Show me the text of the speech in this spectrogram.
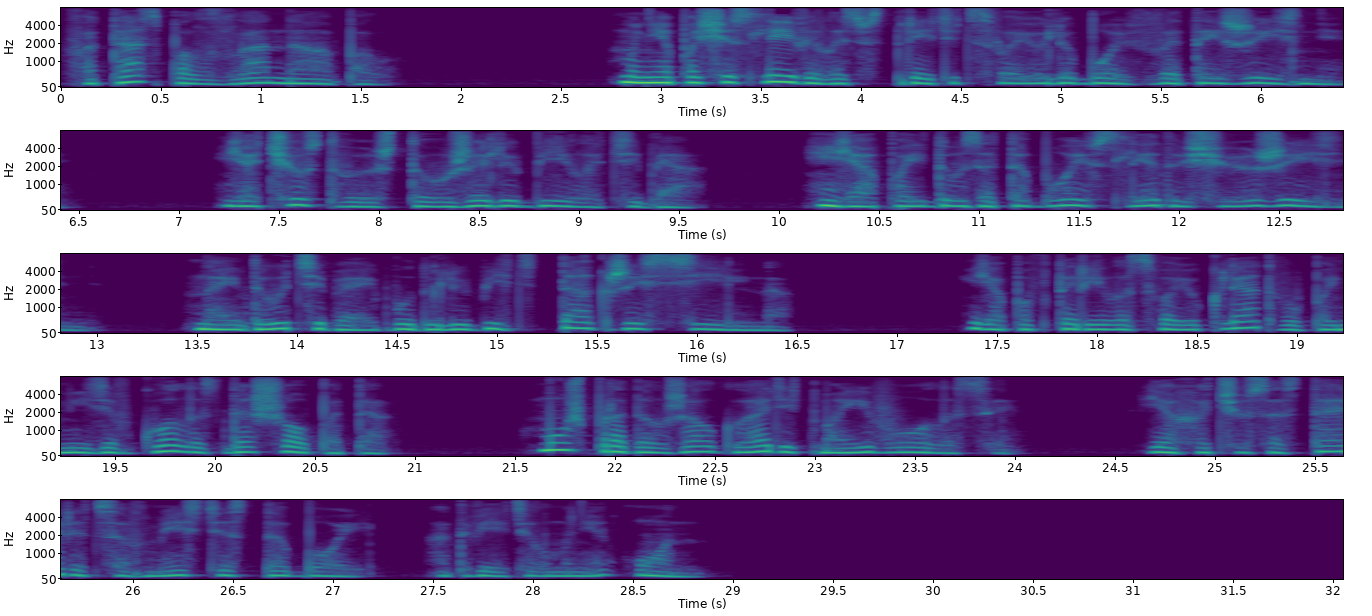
Фата сползла на пол. Мне посчастливилось встретить свою любовь в этой жизни. Я чувствую, что уже любила тебя, и я пойду за тобой в следующую жизнь. Найду тебя и буду любить так же сильно. Я повторила свою клятву, понизив голос до шепота. Муж продолжал гладить мои волосы. «Я хочу состариться вместе с тобой», — ответил мне он.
